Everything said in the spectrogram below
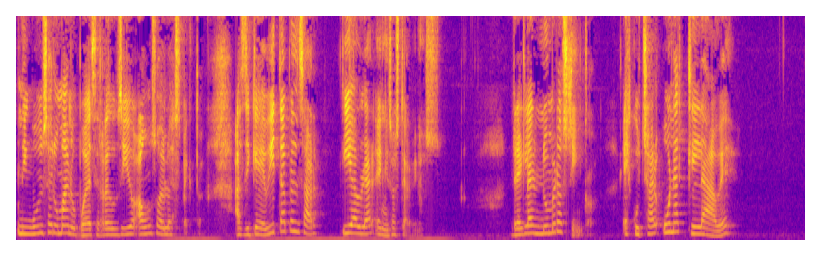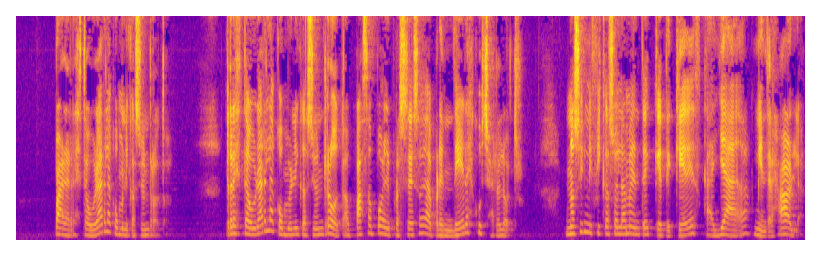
Ningún ser humano puede ser reducido a un solo aspecto, así que evita pensar y hablar en esos términos. Regla número 5. Escuchar una clave para restaurar la comunicación rota. Restaurar la comunicación rota pasa por el proceso de aprender a escuchar al otro. No significa solamente que te quedes callada mientras habla,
